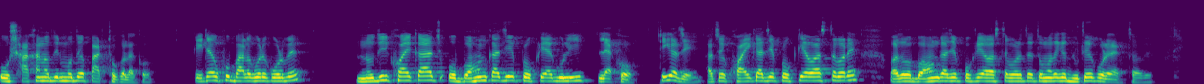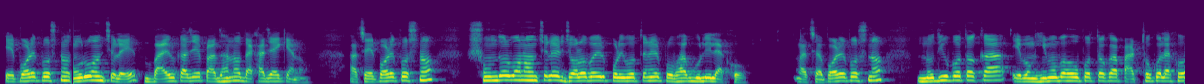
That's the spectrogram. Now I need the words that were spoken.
ও শাখা নদীর মধ্যে পার্থক্য লেখো। এটাও খুব ভালো করে করবে। নদীর ক্ষয় কাজ ও বহন কাজে প্রক্রিয়াগুলি লেখো, ঠিক আছে? আচ্ছা ক্ষয় কাজে প্রক্রিয়াও আসতে পারে অথবা বহন কাজে প্রক্রিয়াও আসতে পারে, তো তোমাদেরকে দুটোই করে রাখতে হবে। এরপরে প্রশ্ন, মরু অঞ্চলে বায়ুর কাজে প্রাধান্য দেখা যায় কেন? আচ্ছা এরপরে প্রশ্ন, সুন্দরবন অঞ্চলের জলবায়ুর পরিবর্তনের প্রভাবগুলি লেখো। আচ্ছা পরের প্রশ্ন, নদী উপত্যকা এবং হিমবাহ উপত্যকার পার্থক্য লেখো।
